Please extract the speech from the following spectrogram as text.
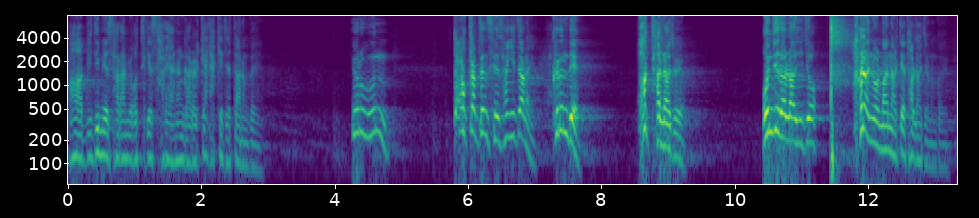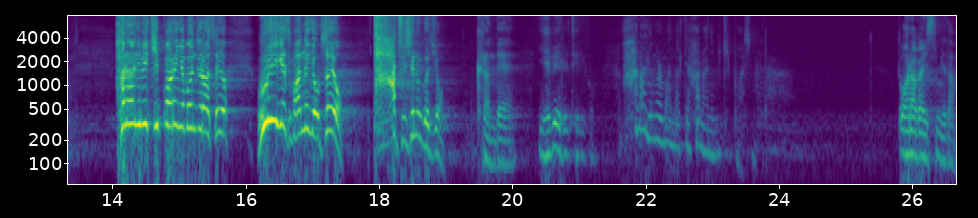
아, 믿음의 사람이 어떻게 살아야 하는가를 깨닫게 됐다는 거예요. 여러분, 똑같은 세상이잖아요. 그런데 확 달라져요. 언제 달라지죠? 하나님을 만날 때 달라지는 거예요. 하나님이 기뻐하는 게 뭔 줄 아세요? 우리에게서 받는 게 없어요. 다 주시는 거죠. 그런데 예배를 드리고 하나님을 만날 때 하나님이 기뻐하십니다. 또 하나가 있습니다.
